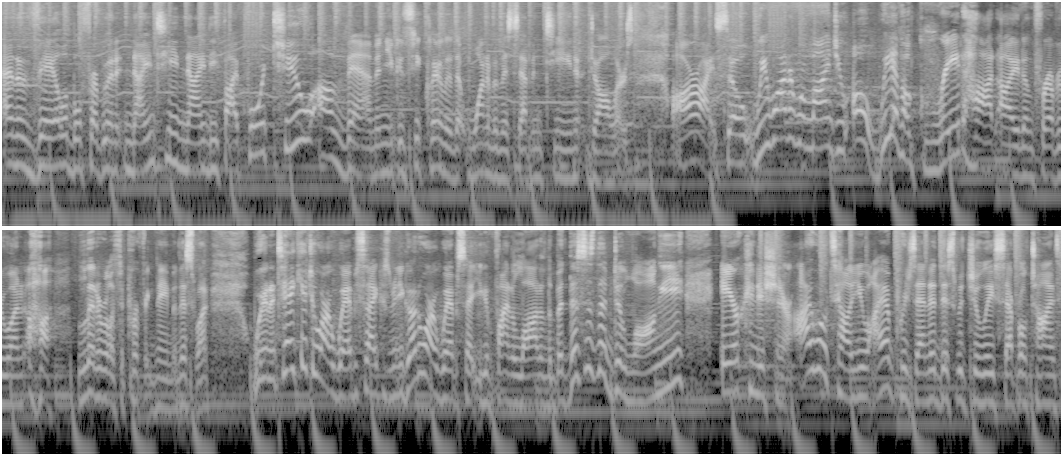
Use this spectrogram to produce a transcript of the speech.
and available for everyone at $19.95 for two of them. And you can see clearly that one of them is $17. All right, so we want to remind you, oh, we have a great hot item for everyone. Uh, literal, it's a perfect name of this one. We're going to take you to our website because when you go to our website, you can find a lot of them. But this is the DeLonghi air conditioner. I will tell you, I have presented this with Julie several times.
